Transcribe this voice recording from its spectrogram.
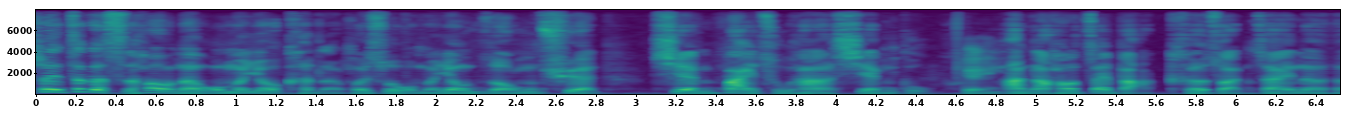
所以这个时候呢，我们有可能会说，我们用融券先卖出它的现股，对。啊，然后再把可转债呢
